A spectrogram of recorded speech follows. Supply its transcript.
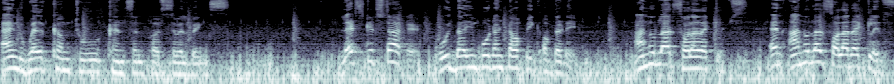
and welcome to Concern for Civil Beings. Let's get started with the important topic of the day annular solar eclipse. An annular solar eclipse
